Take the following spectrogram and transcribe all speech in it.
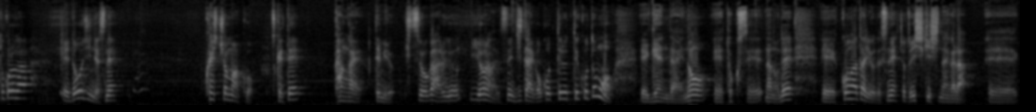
ところが、えー、同時にですねクエスチョンマークをつけて考えてみる必要があるようなですね事態が起こっているということも、え、現代の、え、特性なので、え、この辺りをですねちょっと意識しながら、え、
